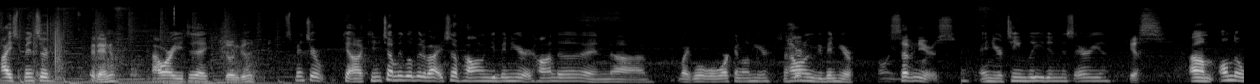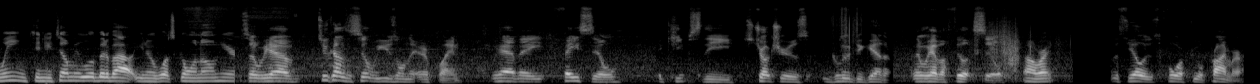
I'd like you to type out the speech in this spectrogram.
Hi, Spencer. Hey, Daniel. How are you today? Doing good. Spencer, uh, can you tell me a little bit about yourself? How long you've been here at Honda and uh, like what we're working on here? So how Sure. long have you been here? Seven years. And your team lead in this area? Yes. Um, on the wing, can you tell me a little bit about you know what's going on here? So we have two kinds of sealant we use on the airplane. We have a face seal that keeps the structures glued together. And then we have a fillet seal. All right, This yellow is for fuel primer.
